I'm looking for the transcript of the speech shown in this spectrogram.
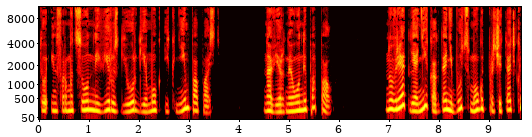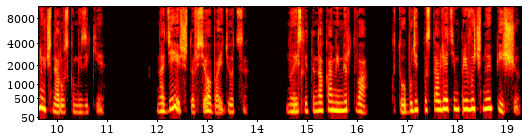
то информационный вирус Георгия мог и к ним попасть. Наверное, он и попал. Но вряд ли они когда-нибудь смогут прочитать ключ на русском языке. Надеюсь, что все обойдется. Но если Танаками мертва, кто будет поставлять им привычную пищу?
